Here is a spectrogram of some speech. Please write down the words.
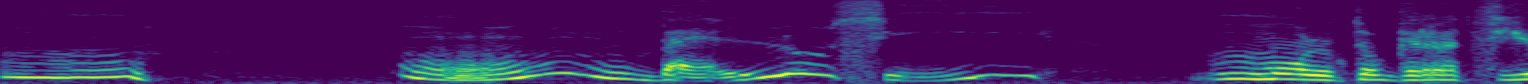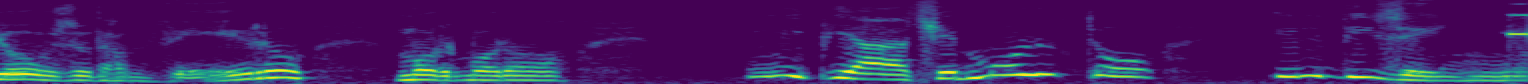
Mm, mm, bello, sì, Molto grazioso davvero, mormorò. Mi piace molto il disegno.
